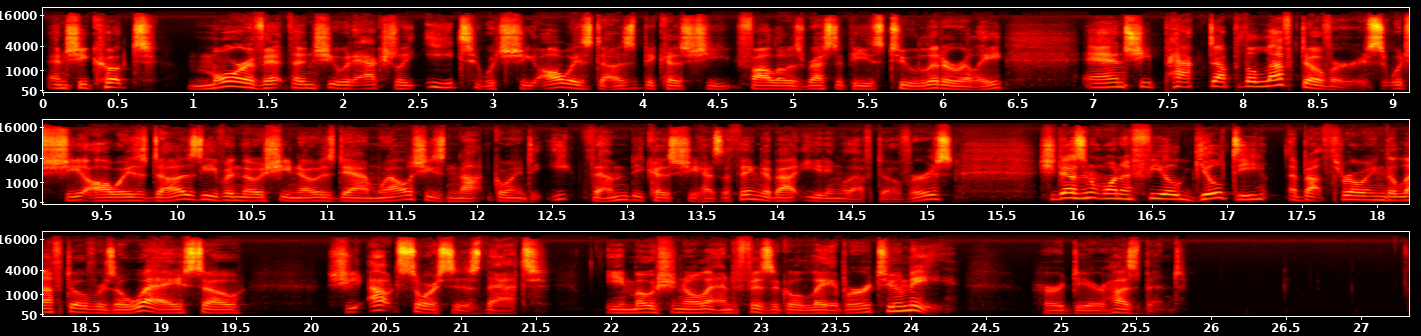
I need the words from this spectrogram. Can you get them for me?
and she cooked more of it than she would actually eat, which she always does because she follows recipes too literally and she packed up the leftovers, which she always does, even though she knows damn well she's not going to eat them because she has a thing about eating leftovers. She doesn't want to feel guilty about throwing the leftovers away, so she outsources that emotional and physical labor to me, her dear husband.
